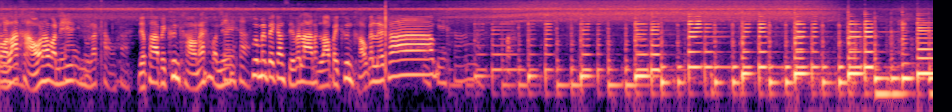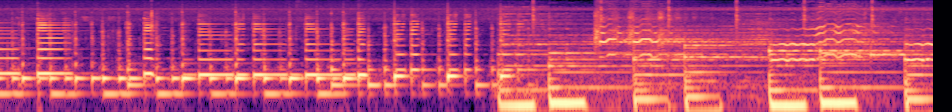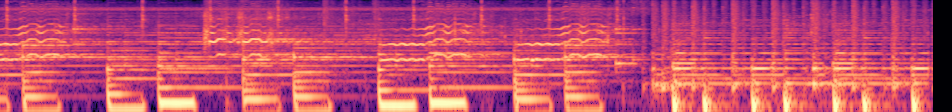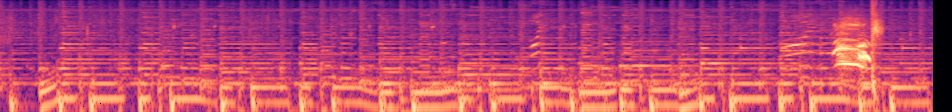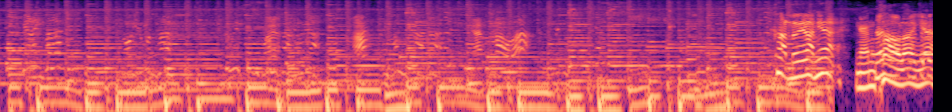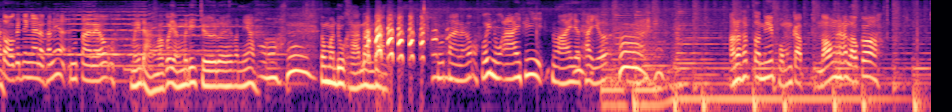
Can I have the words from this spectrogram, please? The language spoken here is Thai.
อ๋อลากเขานะครับวันนี้ ใช่หนูรักเขาค่ะ เดี๋ยวพาไปขึ้นเขานะ วันนี้ ใช่ค่ะ เพื่อไม่เป็นการเสียเวลานะเราไปขึ้นเขากันเลยครับ โอเคค่ะ ดเลยอะเนี่ยงานเข้าแล้วอย่างเงี้ย จะไปต่อกันยังไงล่ะคะเนี่ยงูตายแล้ว ไม่ด่างเราก็ยังไม่ได้เจอเลยวันเนี้ยต้องมาดูขาด่างงูตายแล้วเฮ้ยหนูอายพี่หนูอายอย่าถ่ายเยอะๆเอาละครับตอนนี้ผมกับน้องนะฮะเราก็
